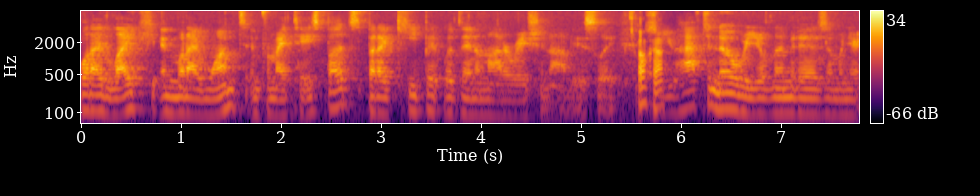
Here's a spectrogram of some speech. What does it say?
what I like and what I want, and for my taste buds. But I keep it within a moderation, obviously. Okay. So you have to know where your limit is and when your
